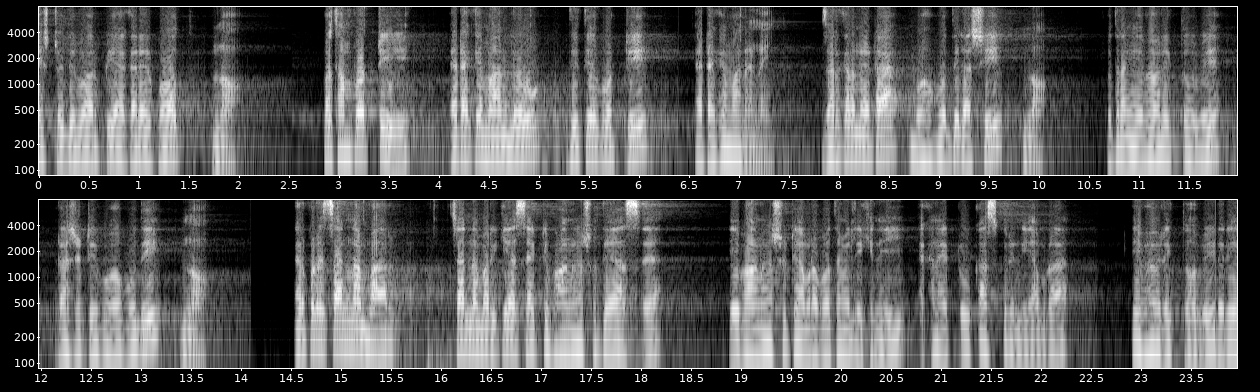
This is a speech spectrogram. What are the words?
x to the power p আকারের পদ ন। প্রথম পদটি এটাকে মানলেও দ্বিতীয় পদটি এটাকে মানে নাই। যার কারণে এটা বহুপদী রাশি ন। সুতরাং এইভাবে লিখতে হবে, রাশিটি বহুপদী ন। এরপরে চার নাম্বার। চার নাম্বারে কি আছে? একটি ভগ্নাংশ দেওয়া আছে। এই ভগ্নাংশটি আমরা প্রথমে লিখে নিই। এখানে একটু কাজ করে নিই আমরা। এইভাবে লিখতে হবে এ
